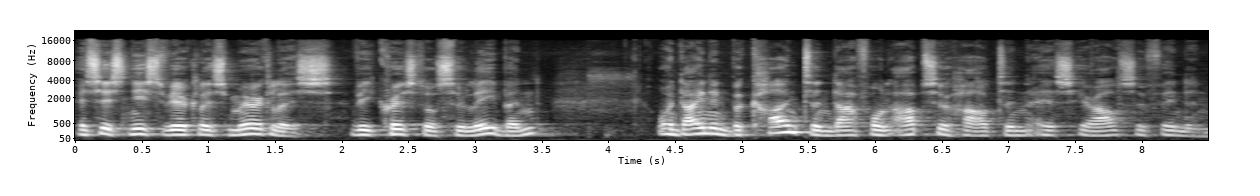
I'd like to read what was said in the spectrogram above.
Es ist nicht wirklich möglich, wie Christus zu leben und einen Bekannten davon abzuhalten, es herauszufinden.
